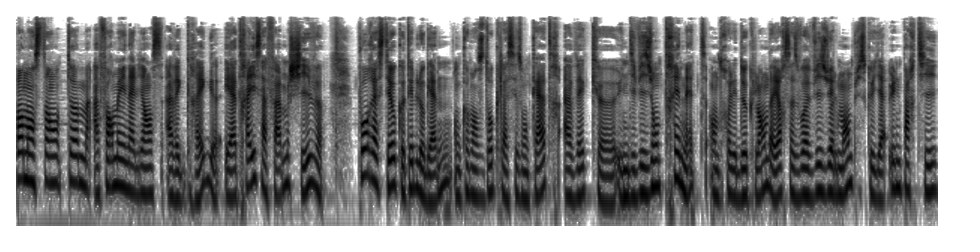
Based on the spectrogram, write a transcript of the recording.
Pendant ce temps, Tom a formé une alliance avec Greg et a trahi sa femme, Shiv, pour rester aux côtés de Logan. On commence donc la saison 4 avec euh, une division très nette entre les deux clans. D'ailleurs, ça se voit visuellement puisqu'il y a une partie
